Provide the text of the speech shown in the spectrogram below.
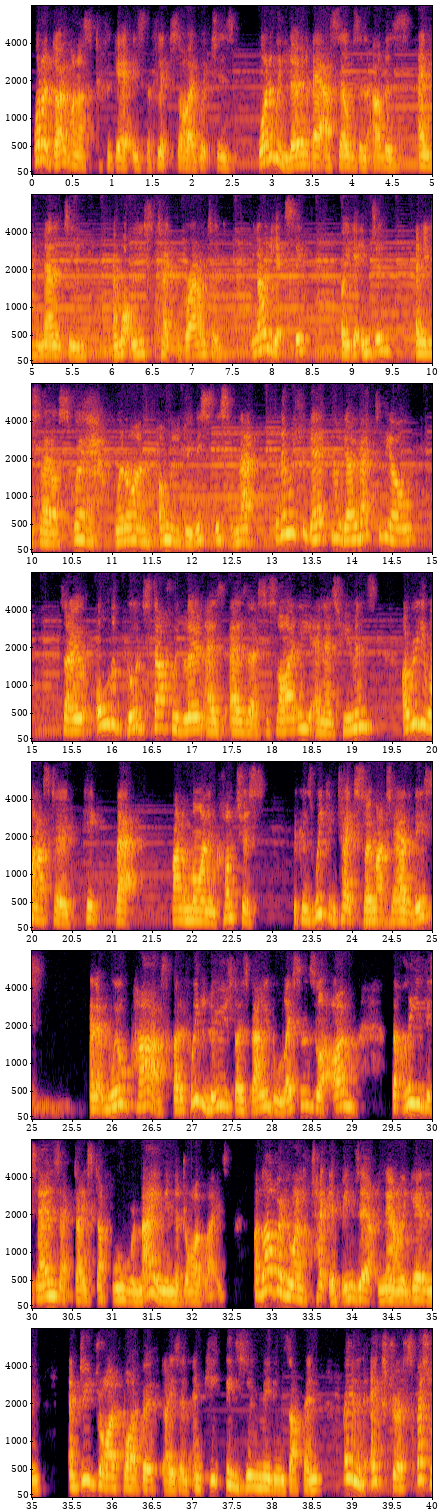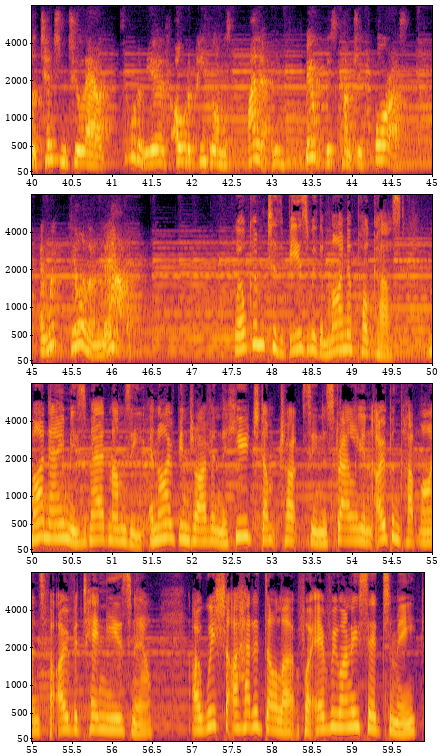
what I don't want us to forget is the flip side, which is what do we learn about ourselves and others and humanity and what we used to take for granted? You know, when you get sick or you get injured and you say, I swear, when I'm, I'm going to do this, this, and that. But then we forget and we go back to the old. So, all the good stuff we've learned as, as a society and as humans, I really want us to keep that front of mind and conscious because we can take so much out of this and it will pass. But if we lose those valuable lessons, like I'm believe this Anzac Day stuff will remain in the driveways. I'd love everyone to take their bins out now and again and, and do drive by birthdays and, and keep these Zoom meetings up and spend extra special attention to our salt of the earth, older people on this planet who built this country for us. And we're killing them now. Welcome to the Beers with a Miner podcast. My name is Mad Mumsy, and I've been driving the huge dump trucks in Australian open cut mines for over 10 years now. I wish I had a dollar for everyone who said to me,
